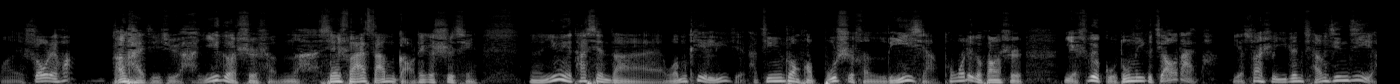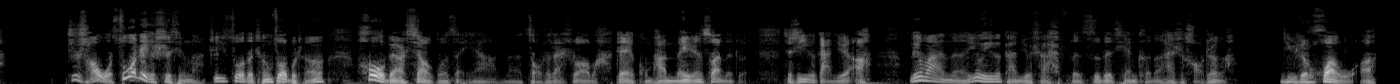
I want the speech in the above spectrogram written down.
啊，也说过这话。感慨几句啊。一个是什么呢？先说 S M 搞这个事情，嗯，因为他现在我们可以理解，他经营状况不是很理想，通过这个方式也是对股东的一个交代吧，也算是一针强心剂啊。至少我做这个事情呢，至于做得成做不成，后边效果怎样，那走着再说吧。这恐怕没人算得准，这是一个感觉啊。另外呢，又一个感觉是，哎，粉丝的钱可能还是好挣啊。你比如换我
